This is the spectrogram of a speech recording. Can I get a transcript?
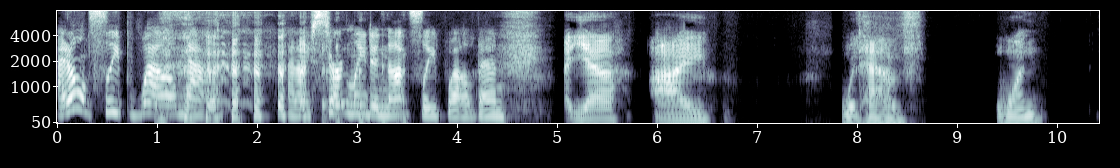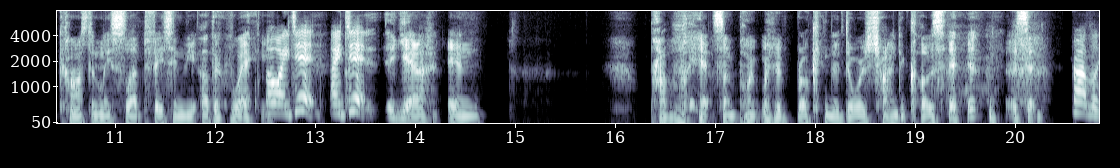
I don't sleep well now, and I certainly did not sleep well then. Uh, yeah, I would have one constantly slept facing the other way. Oh, I did. I did. Uh, yeah, and probably at some point would have broken the doors trying to close it. I said, Probably.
